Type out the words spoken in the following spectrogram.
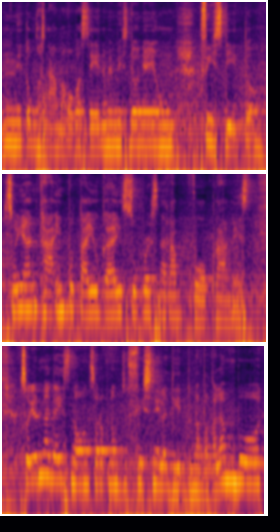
nitong kasama ko kasi namimiss daw niya yung feast dito. So, yan, kain po tayo guys. Super sarap po, promise. So, yun nga guys, no, ang sarap ng fish nila dito. Napakalambot.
